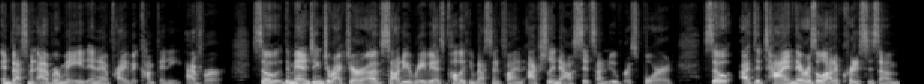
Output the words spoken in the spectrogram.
investment ever made in a private company ever. So the managing director of Saudi Arabia's public investment fund actually now sits on Uber's board. So at the time, there was a lot of criticism,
